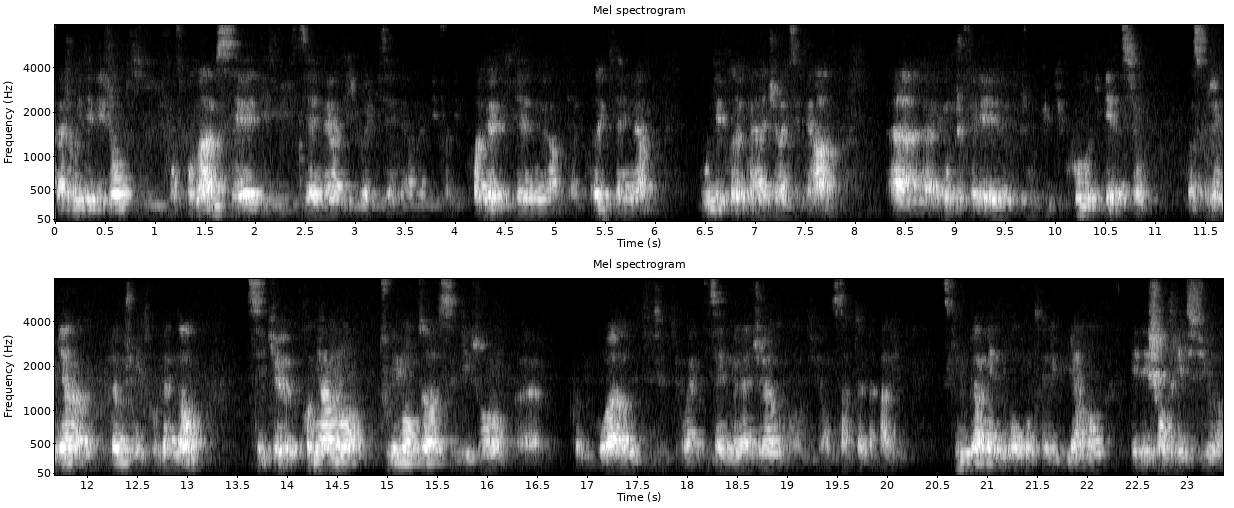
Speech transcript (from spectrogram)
la majorité des gens qui font ce programme, c'est des UI designers, des UI designers, même des fois des product designers, des product designers ou des product managers, etc. Euh, donc je fais je m'occupe du cours d'idéation. Moi, ce que j'aime bien, là où je me trouve là-dedans, c'est que premièrement, tous les mentors, c'est des gens euh, comme moi ou qui, qui vont être design managers dans différentes startups à Paris, ce qui nous permet de nous rencontrer régulièrement et d'échanger sur ben,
